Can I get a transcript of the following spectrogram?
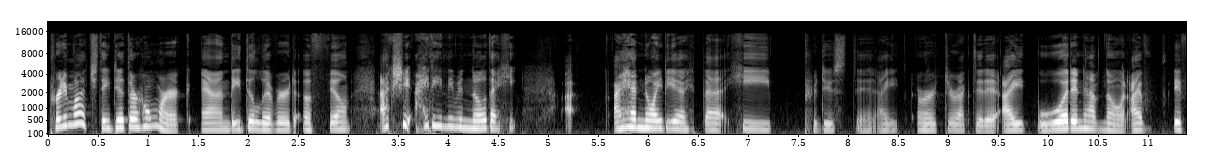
Pretty much, they did their homework, and they delivered a film. Actually, I didn't even know that he. I, I had no idea that he produced it. I or directed it. I wouldn't have known. I if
